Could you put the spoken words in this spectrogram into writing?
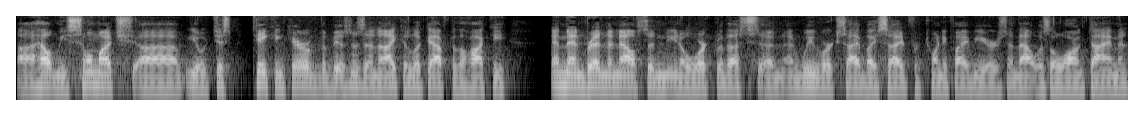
Uh, helped me so much, uh, you know, just taking care of the business, and I could look after the hockey. And then Brenda Nelson, you know, worked with us, and, and we worked side by side for 25 years, and that was a long time. And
